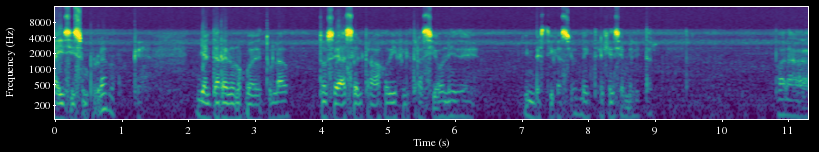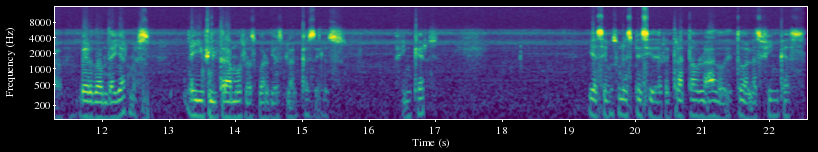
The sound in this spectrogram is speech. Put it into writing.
ahí sí es un problema porque ya el terreno no juega de tu lado. Entonces hace el trabajo de infiltración y de investigación de inteligencia militar para ver dónde hay armas. Ahí infiltramos las guardias blancas de los finqueros. Y hacemos una especie de retrato hablado de todas las fincas,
